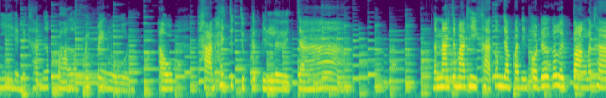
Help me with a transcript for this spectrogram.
นี่เห็นไหมคะ เนื้อปลาเราเป้งๆเลย เอาทานให้จุกๆกันไปเลยจ้า นานๆจะมาทีค่ะ ต้มยำปลานิลออเดอร์ก็เลยปังนะคะ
